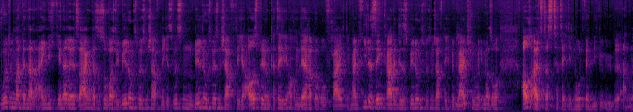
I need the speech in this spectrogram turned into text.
würde man denn dann eigentlich generell sagen, dass es sowas wie bildungswissenschaftliches Wissen, bildungswissenschaftliche Ausbildung tatsächlich auch im Lehrerberuf reicht? Ich meine, viele sehen gerade dieses bildungswissenschaftliche Begleitstudium immer so auch als das tatsächlich notwendige Übel an.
